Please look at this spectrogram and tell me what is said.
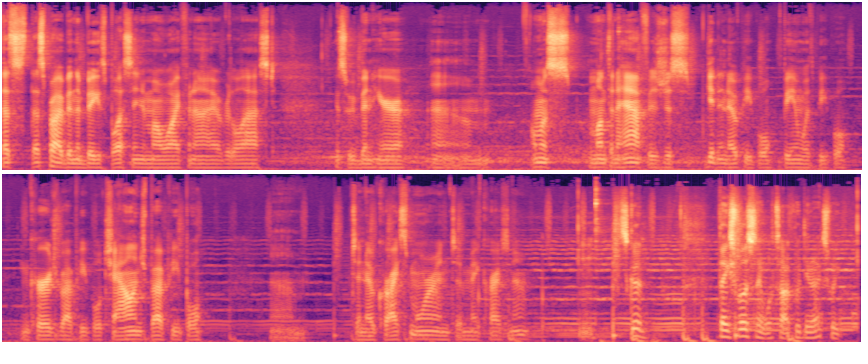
that's that's probably been the biggest blessing to my wife and I over the last. I guess we've been here um, almost a month and a half. Is just getting to know people, being with people encouraged by people, challenged by people um, to know Christ more and to make Christ known. That's good. Thanks for listening. We'll talk with you next week.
